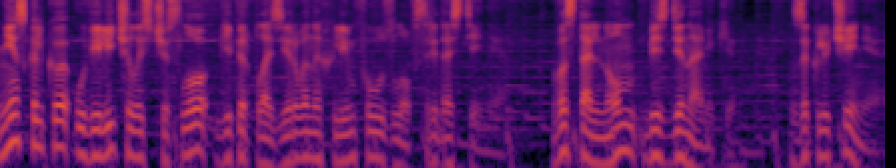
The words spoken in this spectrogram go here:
Несколько увеличилось число гиперплазированных лимфоузлов средостения. В остальном без динамики. Заключение.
